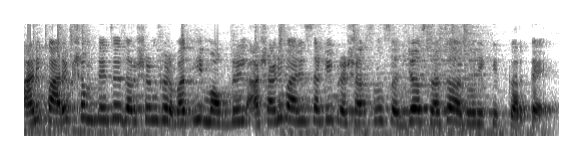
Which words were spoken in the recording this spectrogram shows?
आणि कार्यक्षमतेचे दर्शन घडवत ही मॉकड्रिल आषाढी वारीसाठी प्रशासन सज्ज असल्याचं अधोरेखित करते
